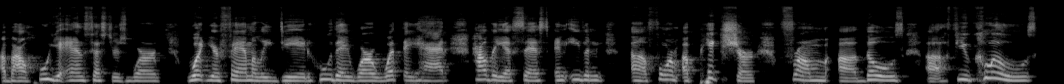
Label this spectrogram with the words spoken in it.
about who your ancestors were, what your family did, who they were, what they had, how they assessed, and even uh, form a picture from uh, those uh, few clues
